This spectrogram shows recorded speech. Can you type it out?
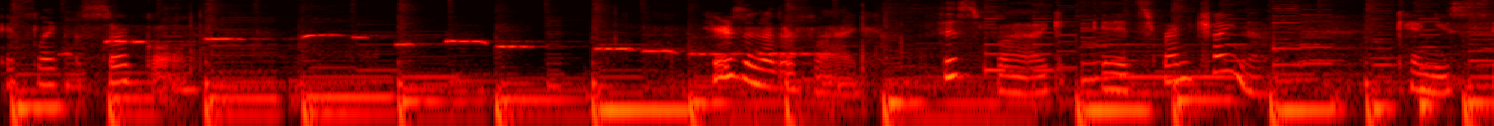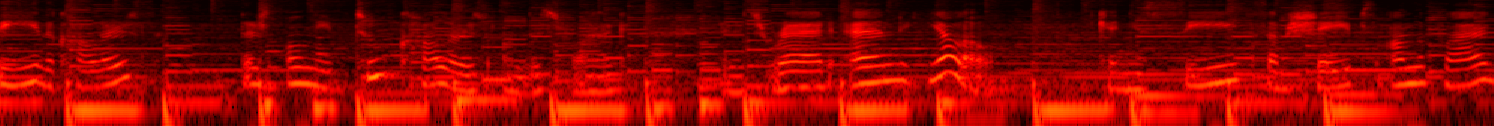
It's like a circle. Here's another flag. This flag is from China. Can you see the colors? There's only two colors on this flag, and it's red and yellow. Can you see some shapes on the flag?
